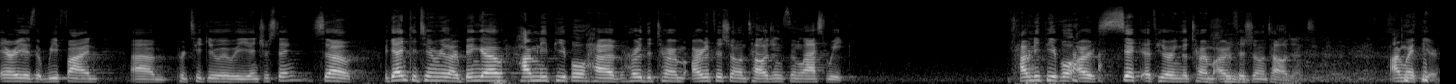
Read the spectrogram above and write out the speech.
areas that we find um, particularly interesting. So again, continuing with our bingo, how many people have heard the term artificial intelligence in the last week? How many people are sick of hearing the term artificial intelligence? I'm with you.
